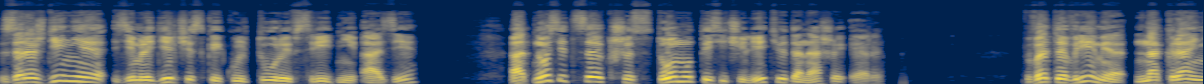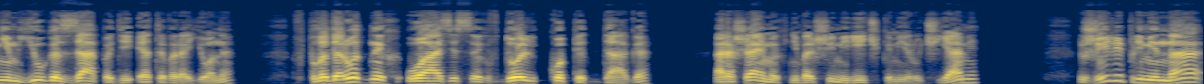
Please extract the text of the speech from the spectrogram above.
Зарождение земледельческой культуры в Средней Азии относится к шестому тысячелетию до нашей эры. В это время на крайнем юго-западе этого района, в плодородных оазисах вдоль Копетдага, орошаемых небольшими речками и ручьями, жили племена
